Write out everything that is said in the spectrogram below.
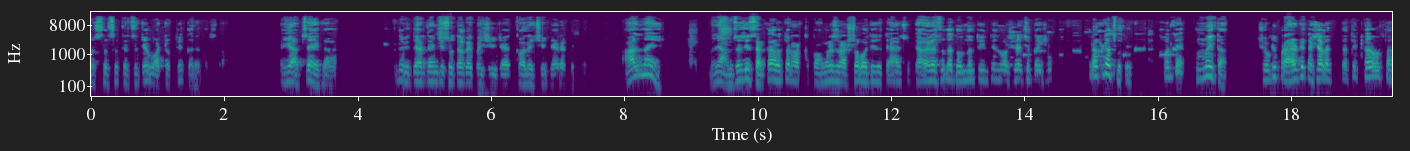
तस तसं त्याचं जे वाटप ते करत असतात. हे आजचं आहे का? आता विद्यार्थ्यांचे सुद्धा काही पैसे जे आहेत कॉलेजचे जे आहे रखत आज नाही. म्हणजे आमचं जे सरकार होतं काँग्रेस राष्ट्रवादीचं त्या त्यावेळेला सुद्धा दोन दोन तीन तीन वर्षाचे पैसे रखडत होते. पण ते मिळतात. शेवटी प्रायोरिटी कशाला देतात ते ठरवतात.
